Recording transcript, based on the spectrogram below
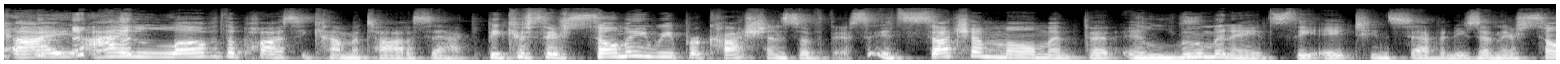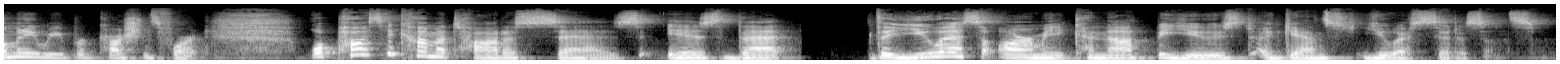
I, I love the Posse Comitatus Act because there's so many repercussions of this. It's such a moment that illuminates the 1870s, and there's so many repercussions for it. What Posse Comitatus says is that the US Army cannot be used against US citizens.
